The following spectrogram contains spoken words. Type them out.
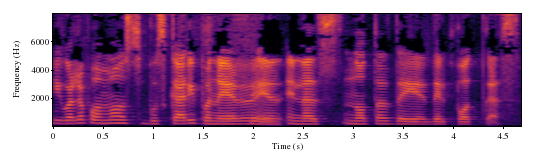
Igual lo podemos buscar y poner en, las notas de, del podcast.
